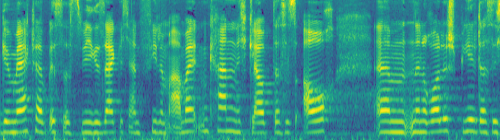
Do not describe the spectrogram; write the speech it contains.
gemerkt habe, ist, dass, wie gesagt, ich an vielem arbeiten kann. Ich glaube, dass es auch ähm, eine Rolle spielt, dass ich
